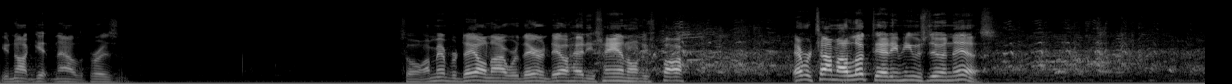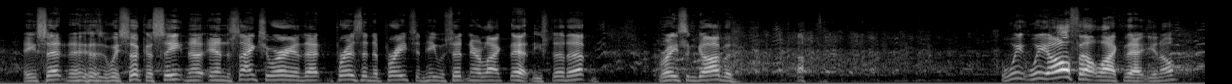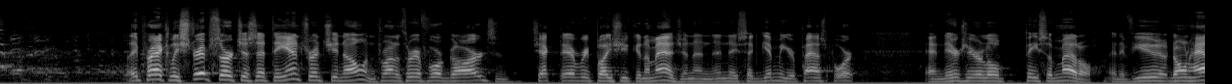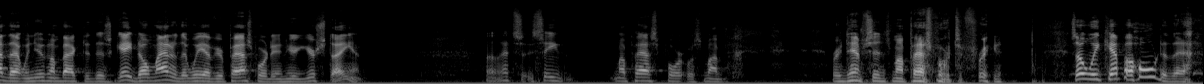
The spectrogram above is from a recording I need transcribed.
you're not getting out of the prison. So I remember Dale and I were there, and Dale had his hand on his pocket. Every time I looked at him, he was doing this. He sat. We took a seat in the, sanctuary of that prison to preach, and he was sitting there like that. He stood up, praising God, but we we all felt like that, you know. They practically strip search us at the entrance, you know, in front of three or four guards, and checked every place you can imagine, and then they said, Give me your passport, and there's your little piece of metal. And if you don't have that when you come back to this gate, don't matter that we have your passport in here, you're staying. Well, that's see, my passport was my redemption's my passport to freedom. So we kept a hold of that.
